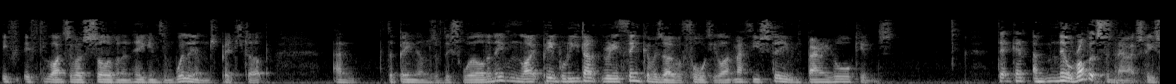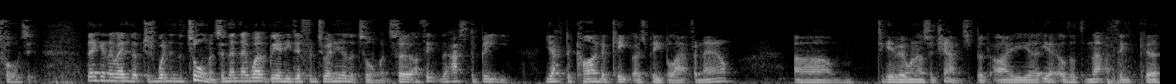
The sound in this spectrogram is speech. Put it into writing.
if, if the likes of O'Sullivan and Higgins and Williams pitched up, and the Binghams of this world, and even like people you don't really think of as over 40, like Matthew Stevens, Barry Hawkins, they're going, um, Neil Robertson now actually is 40. They're going to end up just winning the tournaments and then they won't be any different to any other tournament. So I think there has to be, you have to kind of keep those people out for now, um, to give everyone else a chance. But I, uh, yeah, other than that, I think, uh,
